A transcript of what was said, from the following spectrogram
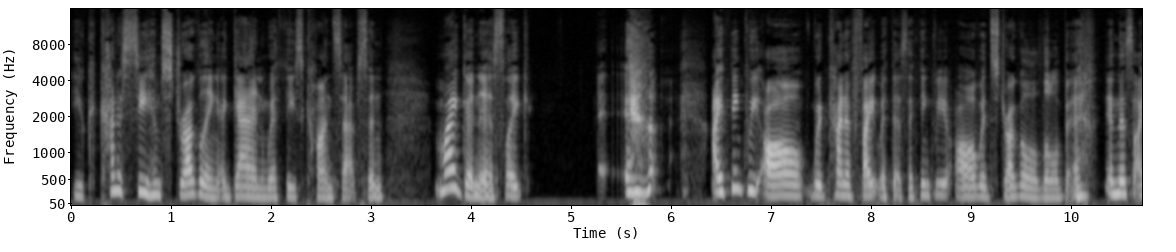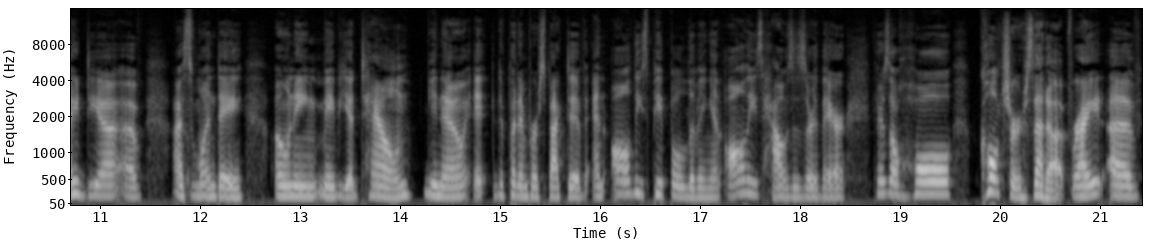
you could kind of see him struggling again with these concepts. And my goodness, like I think we all would kind of fight with this. I think we all would struggle a little bit in this idea of us one day owning maybe a town, you know, it, to put in perspective, and all these people living in all these houses are there. There's a whole culture set up, right, of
